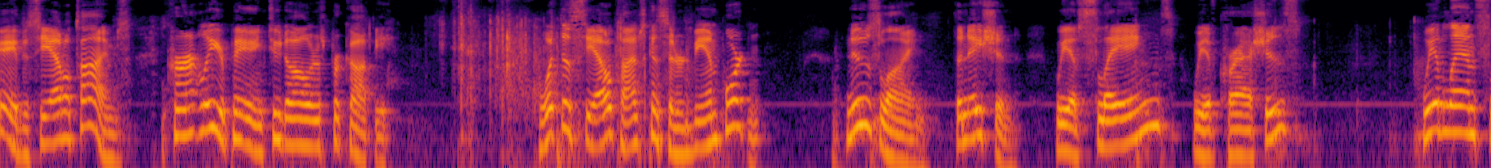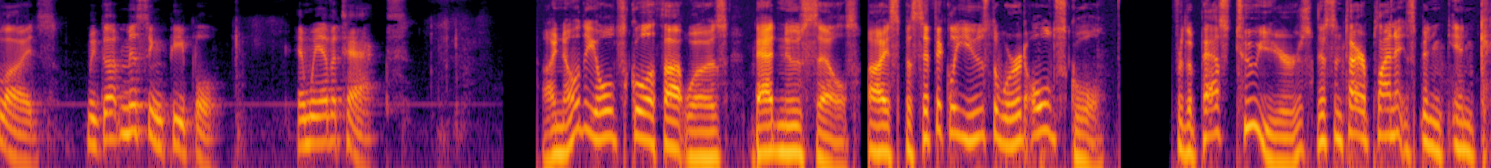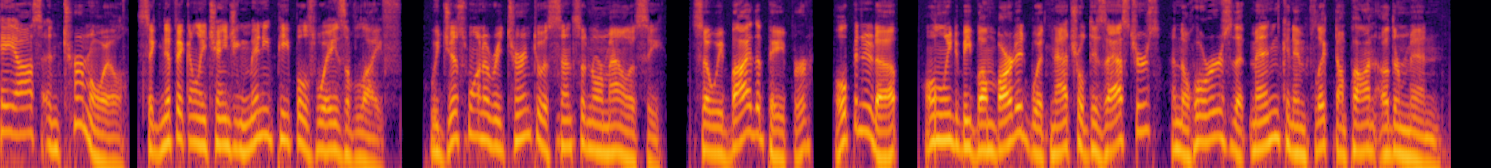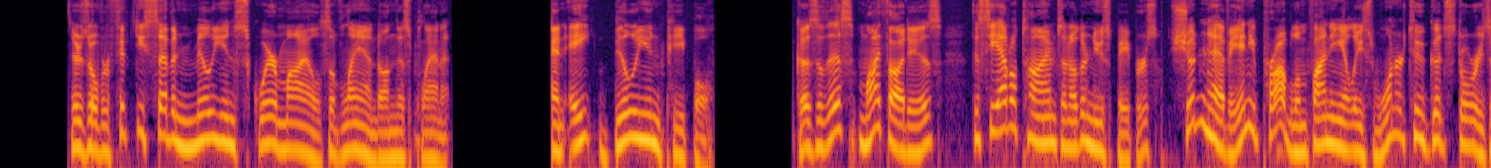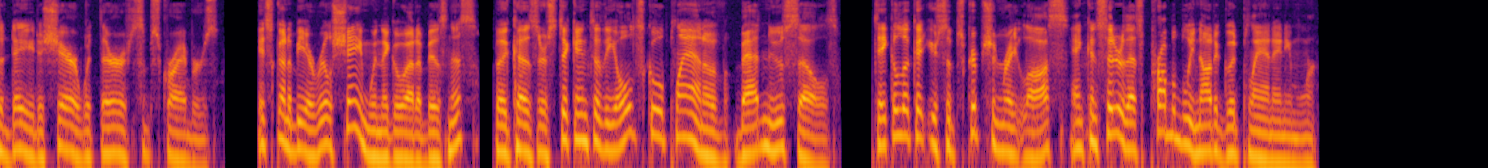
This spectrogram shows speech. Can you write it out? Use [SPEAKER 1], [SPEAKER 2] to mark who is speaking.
[SPEAKER 1] Okay, the Seattle Times. Currently, you're paying $2 per copy. What does Seattle Times consider to be important? Newsline, The Nation. We have slayings, we have crashes, we have landslides, we've got missing people, and we have attacks.
[SPEAKER 2] I know the old school of thought was bad news sells. I specifically used the word old school. For the past two years, this entire planet has been in chaos and turmoil, significantly changing many people's ways of life. We just want to return to a sense of normalcy. So we buy the paper, open it up, only to be bombarded with natural disasters and the horrors that men can inflict upon other men. There's over 57 million square miles of land on this planet, and 8 billion people. Because of this, my thought is the Seattle Times and other newspapers shouldn't have any problem finding at least one or two good stories a day to share with their subscribers. It's going to be a real shame when they go out of business because they're sticking to the old school plan of bad news sells. Take a look at your subscription rate loss and consider that's probably not a good plan anymore.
